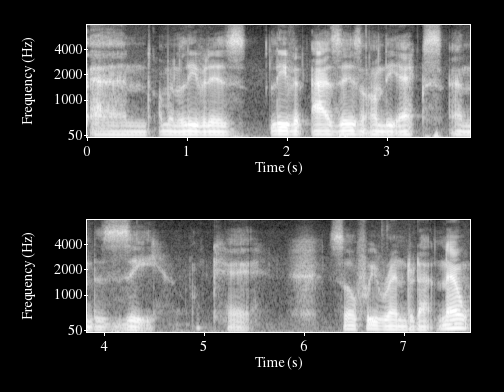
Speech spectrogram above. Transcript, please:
and I'm going to leave it as leave it as is on the X and the Z okay so if we render that now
